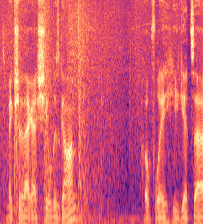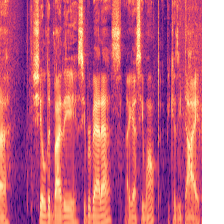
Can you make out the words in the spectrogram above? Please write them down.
Let's make sure that guy's shield is gone. Hopefully he gets uh, shielded by the super badass. I guess he won't because he died.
